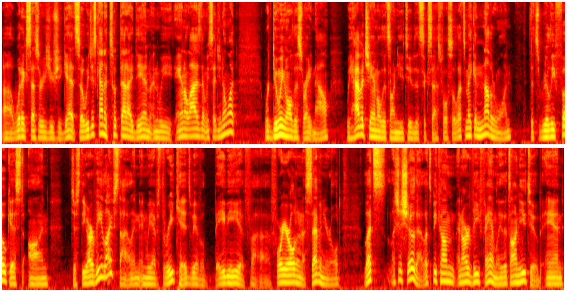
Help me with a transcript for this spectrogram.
uh, what accessories you should get. So we just kind of took that idea and, and we analyzed it. and We said, you know what, we're doing all this right now. We have a channel that's on YouTube that's successful, so let's make another one that's really focused on just the RV lifestyle. And, and we have three kids. We have a baby, a four year old, and a seven year old let's let's just show that. Let's become an RV family that's on YouTube. And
